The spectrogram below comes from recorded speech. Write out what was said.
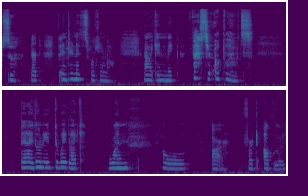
so that the internet is working now. Now I can make faster uploads. Then I don't need to wait like one whole hour for to upload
